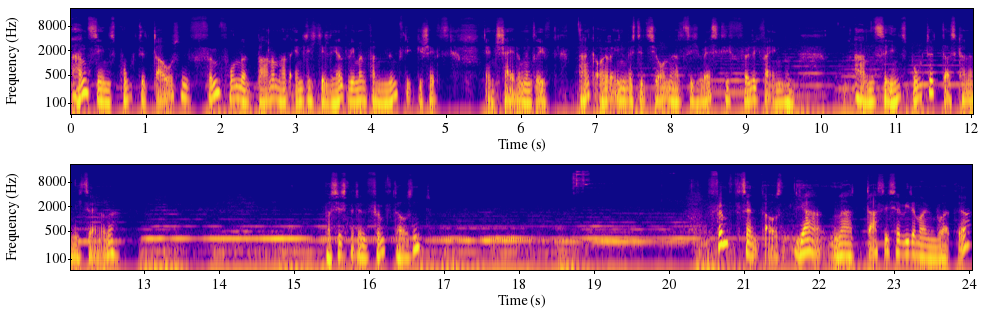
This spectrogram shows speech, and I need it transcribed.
Ansehenspunkte 1500. Barnum hat endlich gelernt, wie man vernünftige Geschäftsentscheidungen trifft. Dank eurer Investitionen hat sich Wesley völlig verändert. Ansehenspunkte? Das kann er nicht sein, oder? Was ist mit den 5000? 15.000. Ja, na, das ist ja wieder mal ein Wort, ja?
